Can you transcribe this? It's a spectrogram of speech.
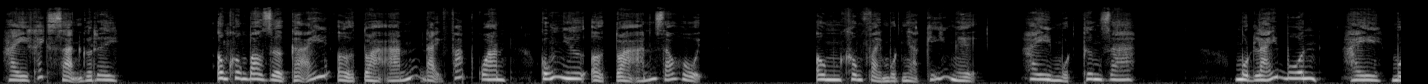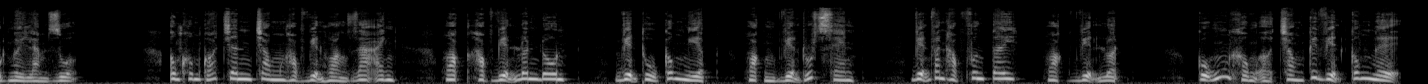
hay khách sạn Grey. Ông không bao giờ cãi ở tòa án đại pháp quan cũng như ở tòa án giáo hội. Ông không phải một nhà kỹ nghệ hay một thương gia, một lái buôn hay một người làm ruộng. Ông không có chân trong Học viện Hoàng gia Anh hoặc Học viện London, Viện Thủ Công nghiệp hoặc Viện Russell, Viện Văn học phương Tây hoặc Viện Luật. Cũng không ở trong cái Viện Công nghệ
